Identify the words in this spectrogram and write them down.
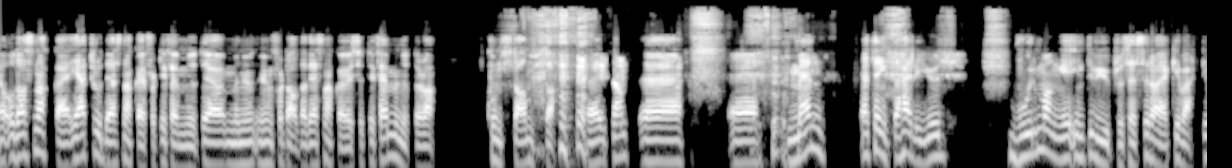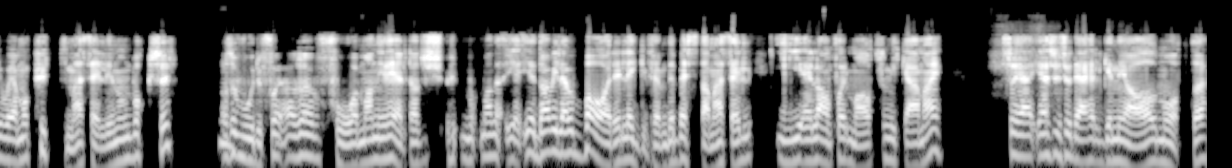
Og da jeg, jeg trodde jeg snakka i 45 minutter, men hun, hun fortalte at jeg snakka i 75 minutter. da, Konstant, da. Men jeg tenkte herregud, hvor mange intervjuprosesser har jeg ikke vært i hvor jeg må putte meg selv i noen bokser? Altså mm. hvorfor altså, får man i det hele tatt man, Da vil jeg jo bare legge frem det beste av meg selv i en eller annen format som ikke er meg. Så jeg, jeg syns jo det er en helt genial måte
